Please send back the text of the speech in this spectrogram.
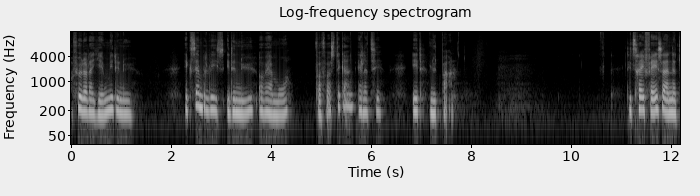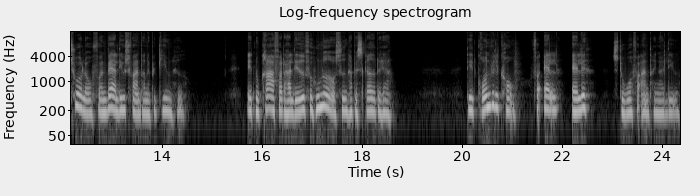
og føler dig hjemme i det nye. Eksempelvis i det nye at være mor for første gang eller til et nyt barn. De tre faser er en naturlov for enhver livsforandrende begivenhed. Etnografer, der har levet for 100 år siden, har beskrevet det her. Det er et grundvilkår for al, alle store forandringer i livet.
